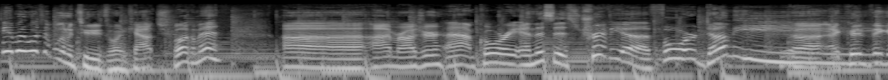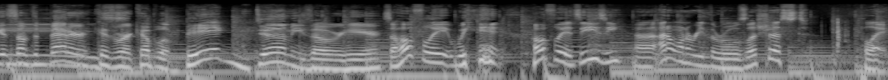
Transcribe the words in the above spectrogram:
Hey, but what's up? Welcome to Two Dudes One Couch. Welcome in. Uh, I'm Roger. I'm Corey, and this is trivia for dummies. Uh, I couldn't think of something better because we're a couple of big dummies over here. So hopefully we, hopefully it's easy. Uh, I don't want to read the rules. Let's just play.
